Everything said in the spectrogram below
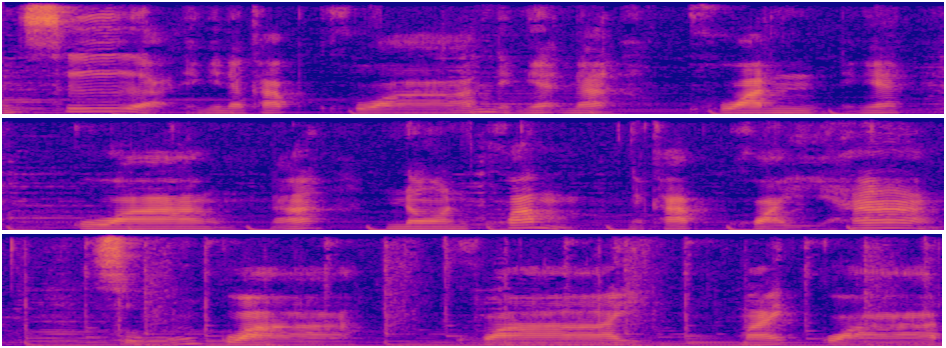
นเสื้ออย่างนี้นะครับ ขวานอย่างเงี้ยนะควันอย่างเงี้ยกวางนะนอนคว่ำ นะครับไขว่ห้าง สูงกว่า ควาย ไม้กวาด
